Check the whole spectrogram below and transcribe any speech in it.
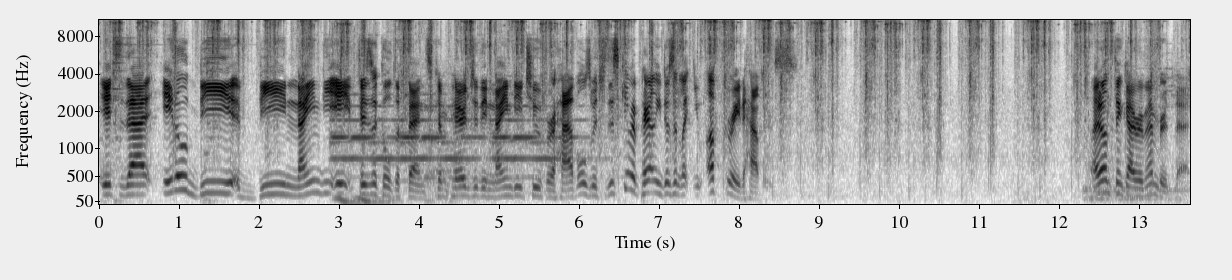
It's that it'll be B98 physical defense compared to the 92 for Havels, which this game apparently doesn't let you upgrade Havels. I don't think I remembered that.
